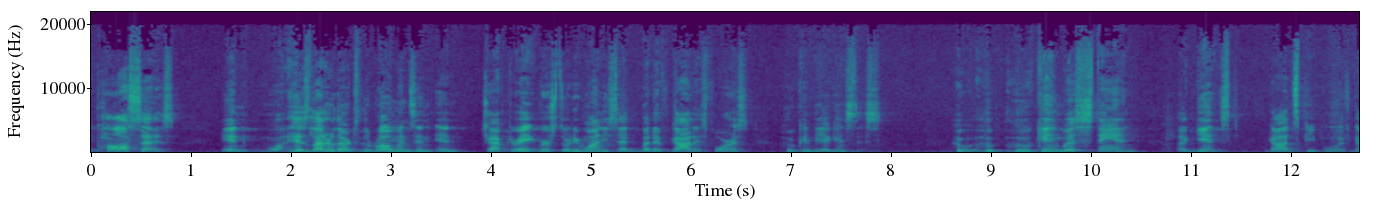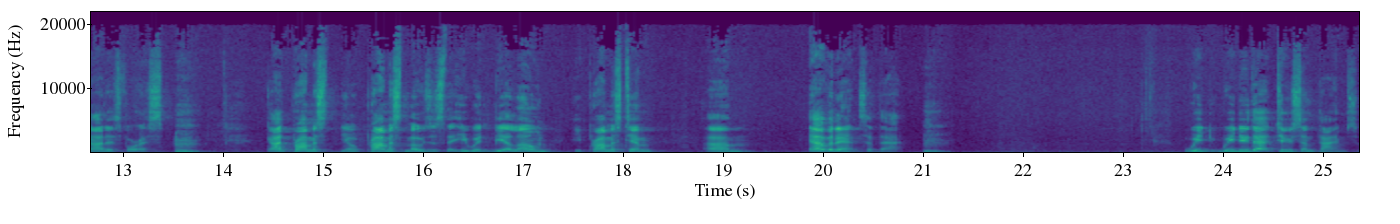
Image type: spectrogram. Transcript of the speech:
Paul says in his letter there to the Romans in, in chapter 8, verse 31, he said, But if God is for us, who can be against us? Who, who, who can withstand against God's people if God is for us? God promised, you know, promised Moses that he wouldn't be alone. He promised him um, evidence of that. we, we do that too sometimes,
